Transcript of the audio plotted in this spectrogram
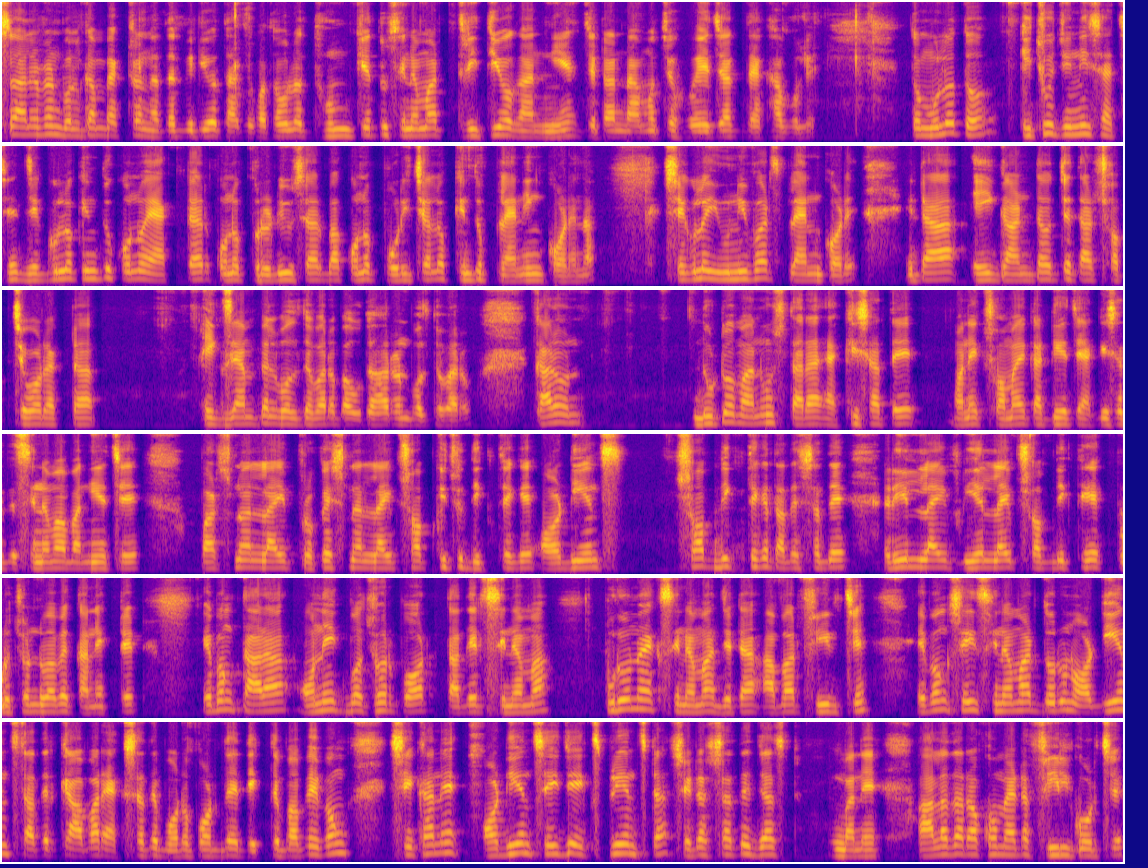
So hello welcome back to another video তাকে কথা বলো ধূমকেতু সিনেমার তৃতীয় গান নিয়ে, যেটার নাম হচ্ছে হয়ে যাক দেখা বলে। তো মূলত কিছু জিনিস আছে যেগুলো কিন্তু কোনো অ্যাক্টর কোনো প্রডিউসার বা কোনো পরিচালক কিন্তু প্ল্যানিং করে না। সেগুলো ইউনিভার্স প্ল্যান করে। এটা এই গানটা হচ্ছে তার সবচেয়ে বড় একটা এক্সাম্পল বলতে পারো বা উদাহরণ বলতে পারো। কারণ দুটো মানুষ তারা একই সাথে অনেক সময় কাটিয়েছে, একই সাথে সিনেমা বানিয়েছে, পার্সোনাল লাইফ, প্রফেশনাল লাইফ, সবকিছু দিক থেকে, অডিয়েন্স সব দিক থেকে তাদের সাথে রিল লাইফ, রিয়েল লাইফ সব দিক থেকে প্রচন্ডভাবে কানেক্টেড। এবং তারা অনেক বছর পর তাদের সিনেমা, পুরনো এক সিনেমা যেটা আবার ফিরছে এবং সেই সিনেমার দরুন অডিয়েন্স তাদেরকে আবার একসাথে বড় পর্দায় দেখতে পাবে এবং সেখানে অডিয়েন্স এই যে এক্সপিরিয়েন্সটা সেটার সাথে জাস্ট মানে আলাদা রকম একটা ফিল করছে।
